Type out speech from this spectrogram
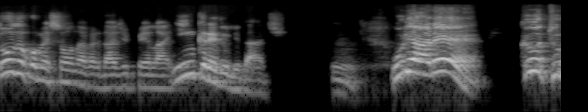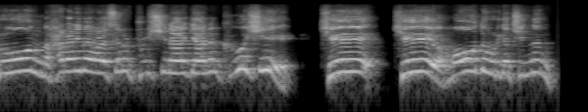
Tudo começou, na verdade, pela incredulidade. 음. 우리 안에 그 들어온 하나님의 말씀을 불신하게 하는 그것이 죄, 죄예요. 모든 우리가 짓는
